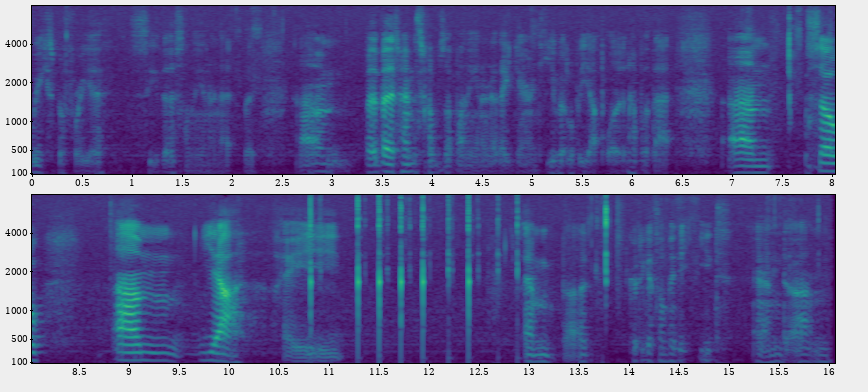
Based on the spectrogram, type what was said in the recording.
weeks before you see this on the internet, but um, by the time this comes up on the internet, I guarantee you it'll be uploaded. How about that? Um, so um, yeah, I am uh, good to get something to eat and. Um,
